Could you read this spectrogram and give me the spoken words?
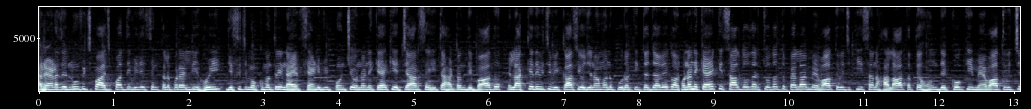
ਹਰਿਆਣਾ ਦੇ ਨੂਹ ਵਿੱਚ ਭਾਜਪਾ ਦੀ ਵਿਜੇ ਸੰਕਲਪ ਰੈਲੀ ਹੋਈ, ਜਿਸ ਵਿੱਚ ਮੁੱਖ ਮੰਤਰੀ ਨਾਇਬ ਸੈਣੀ ਵੀ ਪਹੁੰਚੇ। ਉਹਨਾਂ ਨੇ ਕਿਹਾ ਕਿ ਆਚਾਰ ਸੰਹਿਤਾ ਹਟਣ ਦੇ ਬਾਅਦ ਇਲਾਕੇ ਦੇ ਵਿੱਚ ਵਿਕਾਸ ਯੋਜਨਾਵਾਂ ਨੂੰ ਪੂਰਾ ਕੀਤਾ ਜਾਵੇਗਾ। ਉਹਨਾਂ ਨੇ ਕਿਹਾ ਕਿ ਸਾਲ 2014 ਤੋਂ ਪਹਿਲਾਂ ਮੇਵਾਤ ਵਿੱਚ ਕੀ ਸਨ ਹਾਲਾਤ ਅਤੇ ਹੁਣ ਦੇਖੋ ਕਿ ਮੇਵਾਤ ਵਿੱਚ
